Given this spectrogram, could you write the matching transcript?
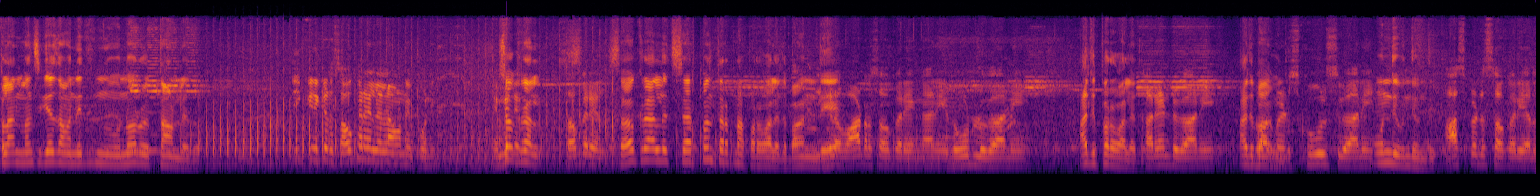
ప్లాన్ మనిషికి వేద్దాం అనేది నోరు ఇస్తా ఉండలేదు. ఇక్కడ ఇక్కడ సౌకర్యాలు ఎలా ఉన్నాయి పోనీ? సౌకర్యాలు. సౌకర్యాలు. సౌకర్యాలు సర్పంచ్ తరపున పర్వాలేదు బాగుంది. వాటర్ సౌకర్యం కానీ రోడ్లు కానీ అది పర్వాలేదు. కరెంటు కానీ అది గవర్నమెంట్ స్కూల్స్ కానీ ఉంది ఉంది ఉంది. హాస్పిటల్ సౌకర్యాలు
